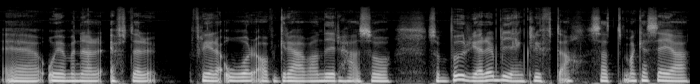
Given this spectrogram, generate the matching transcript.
Eh, och jag menar efter flera år av grävande i det här så, så börjar det bli en klyfta. Så att man kan säga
